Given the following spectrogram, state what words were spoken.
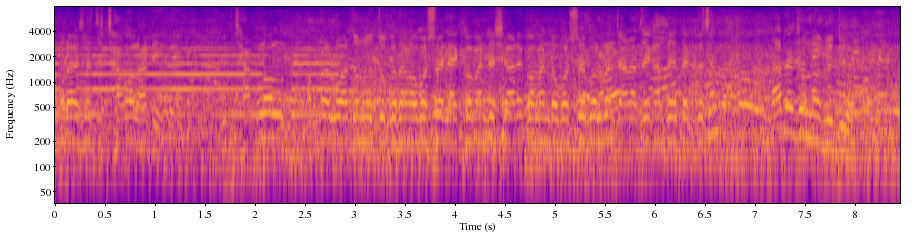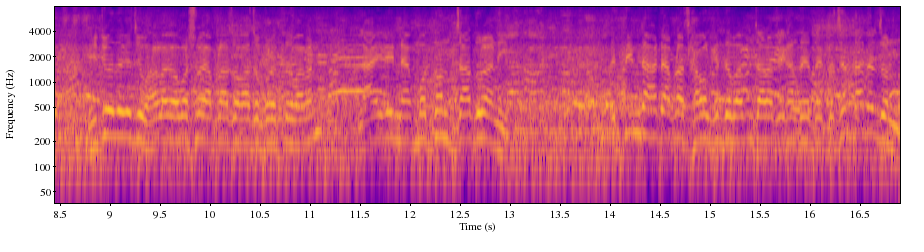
আমরা এসেছি ছাগলহাটি। ছাগল আপনার লোয়ার জন্য অবশ্যই লাইক কমেন্টে শেয়ারে কমেন্ট অবশ্যই বলবেন। যারা যেখান থেকে দেখতেছেন, তাদের জন্য ভিডিও ভিডিও দেখে যদি ভালো লাগে, অবশ্যই আপনারা যোগাযোগ করতে পারবেন। লাইরি ন্যাকমদ্দন জাদুরানি। এই তিনটা হাটে আপনারা ছাগল কিনতে পারবেন, যারা যেখান থেকে দেখতেছেন, তাদের জন্য।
